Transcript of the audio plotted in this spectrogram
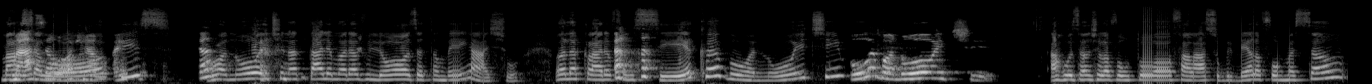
Márcia, Lopes. Boa noite, Natália maravilhosa também, acho. Ana Clara Fonseca, boa noite. Oi, boa noite. A Rosângela voltou a falar sobre bela formação.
